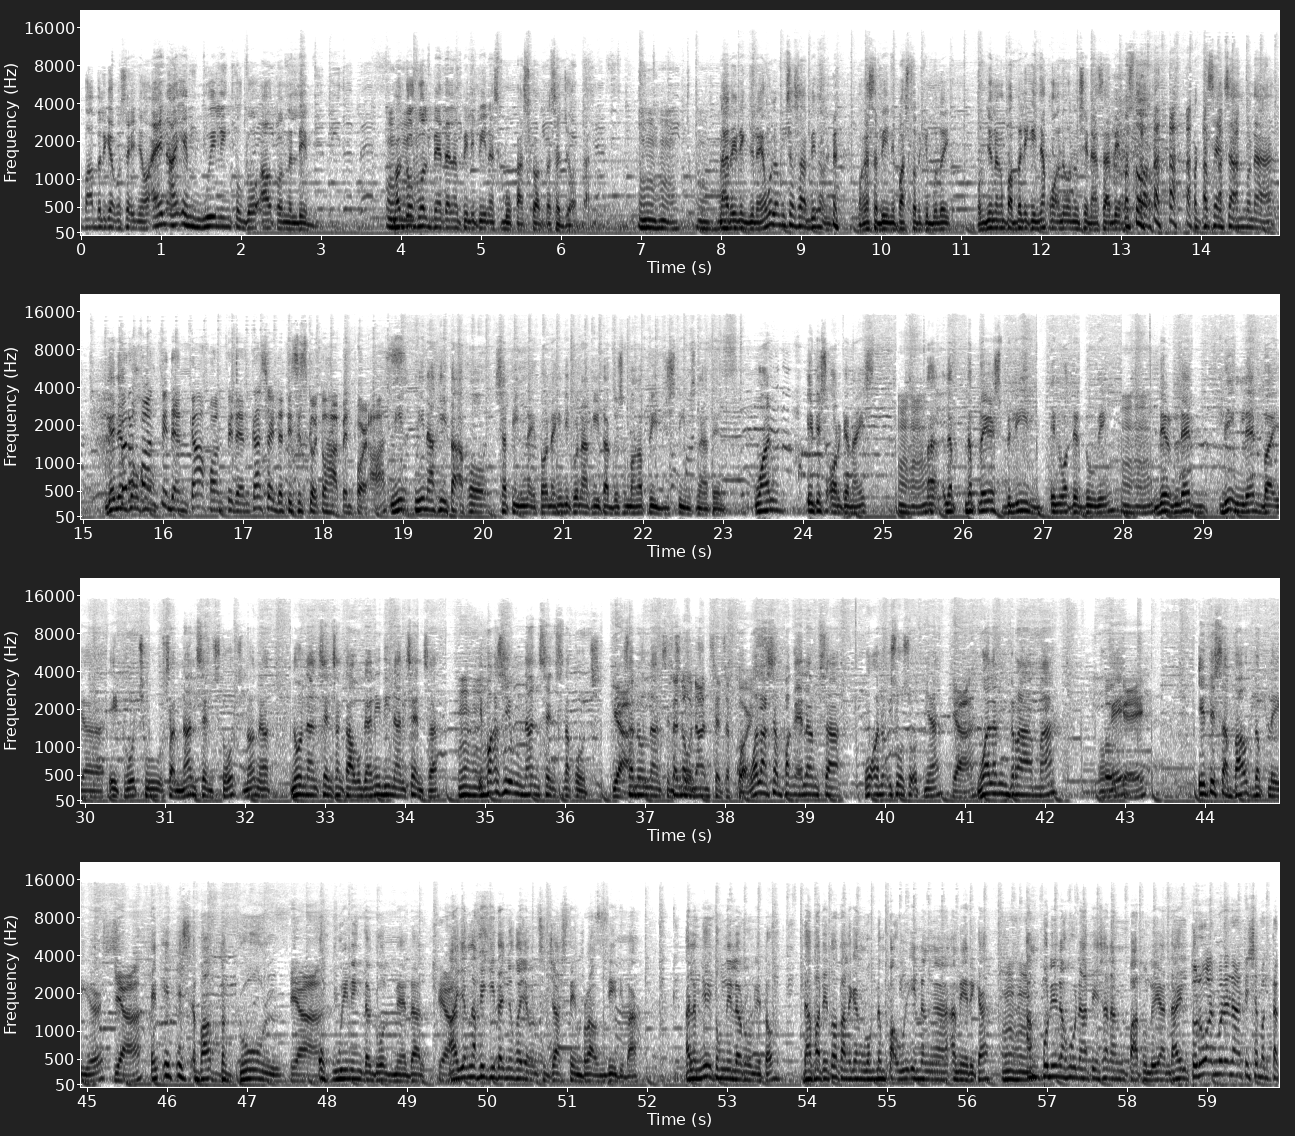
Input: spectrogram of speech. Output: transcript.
Babalik ako sa inyo and I am willing to go out on a limb. Mag-gold medal ang Pilipinas bukas kontra sa Jordan. Narinig nyo na yan? Wala mong sasabi nun. Mga sabihin ni Pastor Kibuloy, huwag nyo nang pabalikin niya kung ano-anong sinasabi. Pastor, pagpasensyahan mo na? Ganyan Pero po ako. confident ka, confident ka, sir, that this is going to happen for us? Ni, ni nakita ako sa team na ito na hindi ko nakita doon sa mga previous teams natin. One, it is organized. Uh, the, the players believe in what they're doing. They're led, being led by uh, a coach who's a nonsense coach. No, na, no nonsense ang tawag na, hindi nonsense ha. Iba kasi yung nonsense na coach Yeah. sa no nonsense Sa no coach. nonsense, of course. Wala siyang pakialam sa kung anong isusuot niya. Yeah. Walang drama. Okay. It is about the players. Yeah. And it is about the goal Yeah. of winning the gold medal. Yeah. Ah, yung nakikita nyo ngayon si Justin Brown, di, di ba? Alam niyo itong nilaro nito? Dapat ito talagang wag nang pauwiin ng ah, Amerika. Ampunin na ho natin siya ng patuluyan dahil Turuan muna natin siya magta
